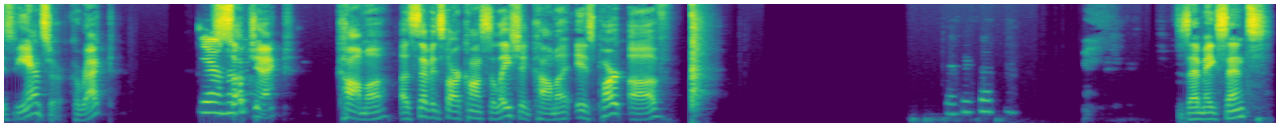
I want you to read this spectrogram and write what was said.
is the answer, correct? Yeah. No, subject, comma, a seven star constellation, comma, is part of. Does that make sense?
